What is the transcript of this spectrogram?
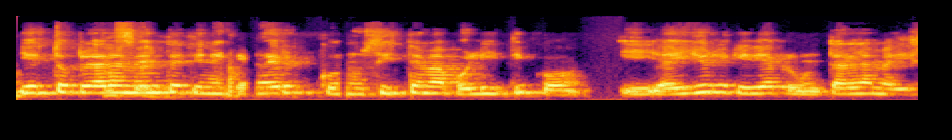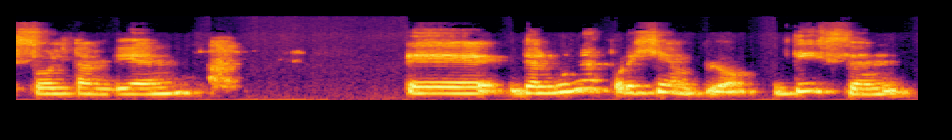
Y esto claramente tiene que ver con un sistema político. Y ahí yo le quería preguntarle a Marisol también, eh, de algunas, por ejemplo, dicen,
